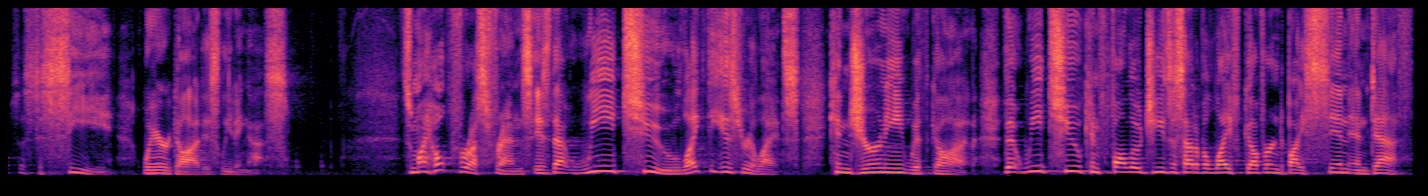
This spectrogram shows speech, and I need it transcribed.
helps us to see where God is leading us. So, my hope for us, friends, is that we too, like the Israelites, can journey with God. That we too can follow Jesus out of a life governed by sin and death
